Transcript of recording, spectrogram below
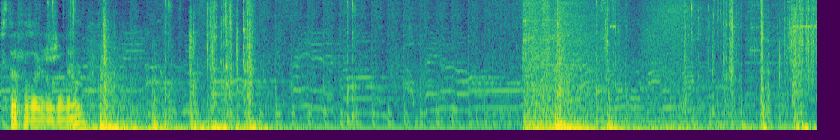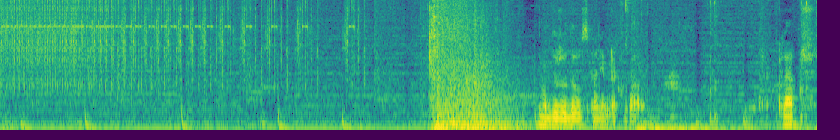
Strefa zagrożenia. No dużo do uspa nie brakowało. Klacz.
